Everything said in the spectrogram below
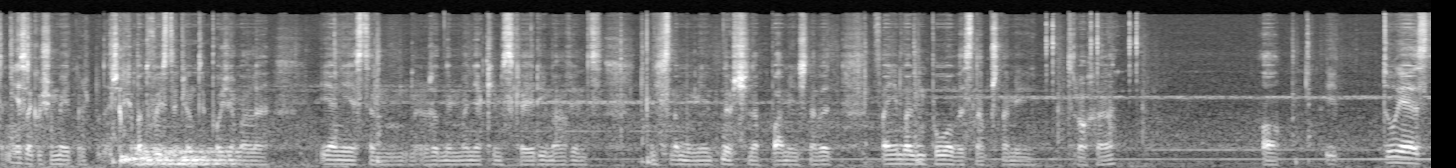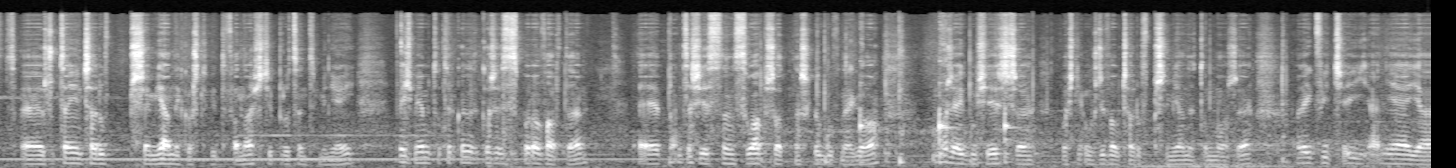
To nie jest jakaś umiejętność, bodajże chyba 25 poziom, ale ja nie jestem żadnym maniakiem Skyrima, więc nie znam umiejętności na pamięć nawet. Fajnie bym połowę znał przynajmniej trochę. O, i tu jest e, rzucenie czarów przemiany kosztuje 12% mniej. Weźmiemy to tylko dlatego, że jest sporo warte. E, pancerz jest słabszy od naszego głównego. Może jakbym się jeszcze właśnie używał czarów przemiany, to może. Ale jak widzicie, ja nie, ja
